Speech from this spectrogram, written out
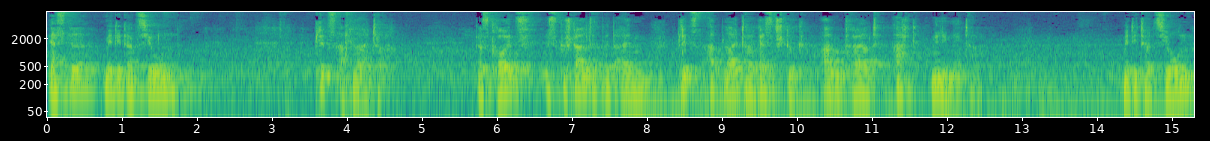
Erste Meditation, Blitzableiter. Das Kreuz ist gestaltet mit einem Blitzableiter-Reststück Aludraht 8 mm. Meditation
